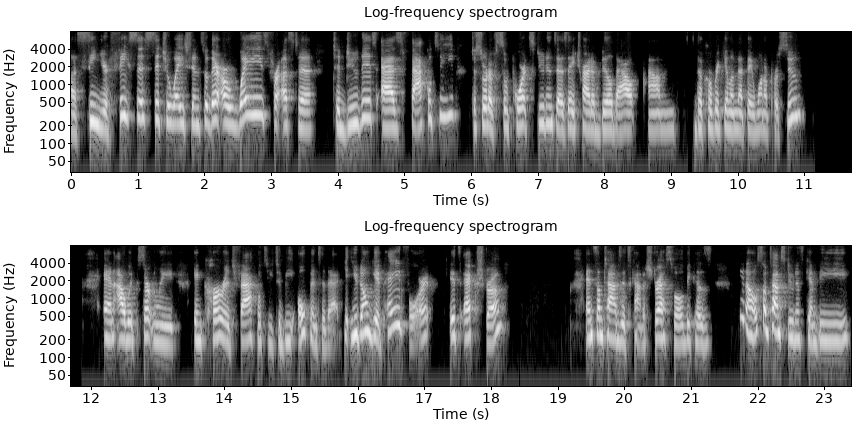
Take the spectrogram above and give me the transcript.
a senior thesis situation. So, there are ways for us to to do this as faculty to sort of support students as they try to build out um, the curriculum that they want to pursue. And I would certainly encourage faculty to be open to that. You don't get paid for it, it's extra. And sometimes it's kind of stressful because you know, sometimes students can be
